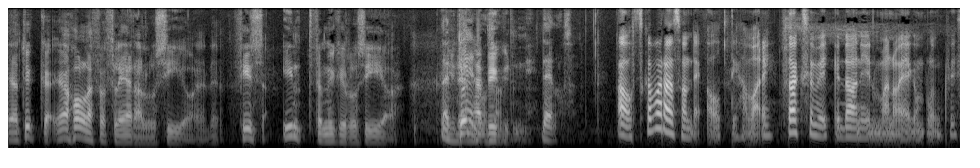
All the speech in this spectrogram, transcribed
Jag, tycker, jag håller för flera lucior. Det finns inte för mycket lucior i det är den här bygden. Det är nog sant. Allt ska vara som det alltid har varit. Tack så mycket Dan Idman och Egon Blomqvist.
